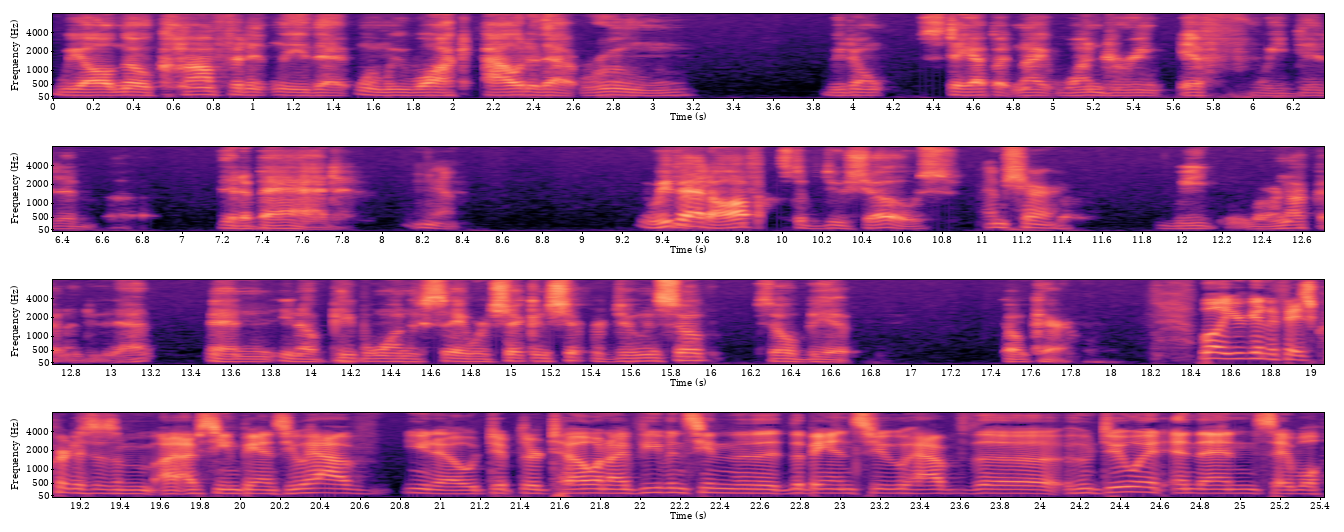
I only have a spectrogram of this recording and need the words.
we all know confidently that when we walk out of that room, we don't stay up at night wondering if we did a uh, did a bad. Yeah. We've had offers to do shows. I'm sure. We we're not going to do that. And you know, people want to say we're chicken shit for doing so. So be it. Don't care. Well, you're going to face criticism. I've seen bands who have, you know, dipped their toe, and I've even seen the the bands who have the who do it and then say, "Well,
